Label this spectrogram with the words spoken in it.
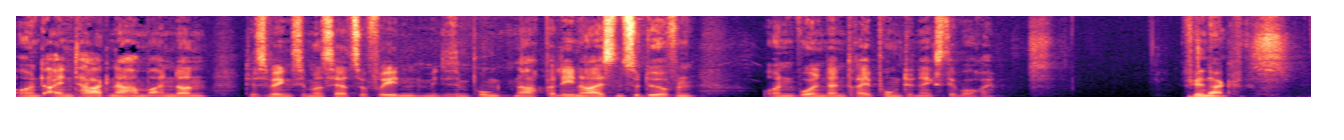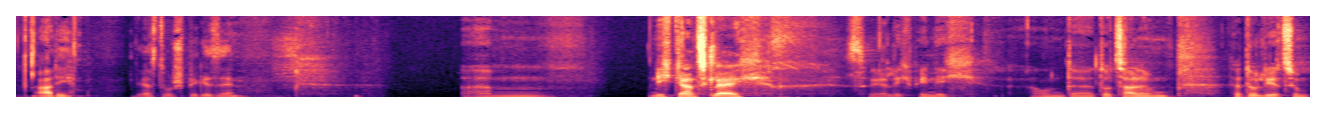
und einen Tag nach dem anderen. Deswegen sind wir sehr zufrieden, mit diesem Punkt nach Berlin reisen zu dürfen und wollen dann drei Punkte nächste Woche. Vielen Dank. Adi, wie hast du das Spiel gesehen? Ähm, nicht ganz gleich, so ehrlich bin ich. Und äh, total gratuliert zum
